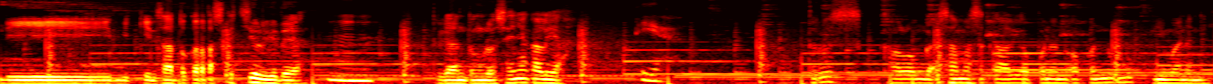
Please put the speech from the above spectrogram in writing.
dibikin satu kertas kecil gitu ya Hmm, tergantung dosennya kali ya iya. terus kalau nggak sama sekali open dan open book gimana nih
